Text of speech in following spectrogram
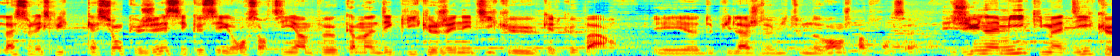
la seule explication que j'ai, c'est que c'est ressorti un peu comme un déclic génétique euh, quelque part. Et euh, depuis l'âge de 8 ou 9 ans, je parle français. J'ai une amie qui m'a dit que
